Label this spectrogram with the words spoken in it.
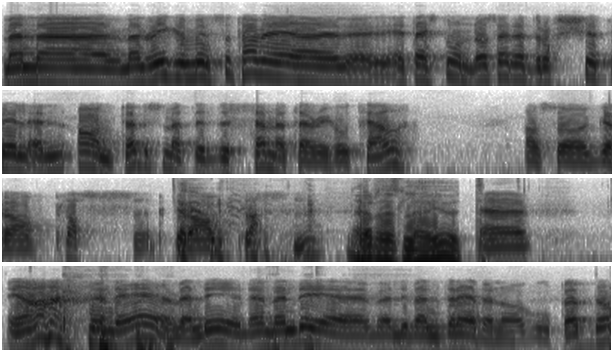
men, uh, men Regal Mint, så tar vi uh, etter en stund da, så er det drosje til en annen pub som heter The Cemetery Hotel. Altså gravplass, gravplassen. det høres løye ut. Uh, ja, det er veldig, det er veldig, veldig veldreven og god pub. da,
